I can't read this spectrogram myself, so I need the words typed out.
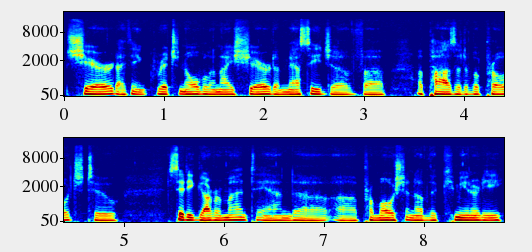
shared. I think Rich Noble and I shared a message of uh, a positive approach to city government and uh, uh, promotion of the community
